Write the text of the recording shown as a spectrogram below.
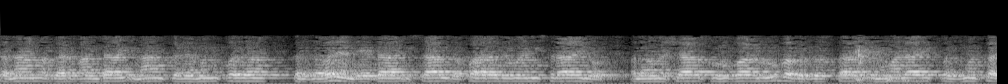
سلام اگر باندھا امام کرے من قدا کر زورن من اسرائیلو اللہ نشاہ بگر دوستا ملائک پزمکہ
